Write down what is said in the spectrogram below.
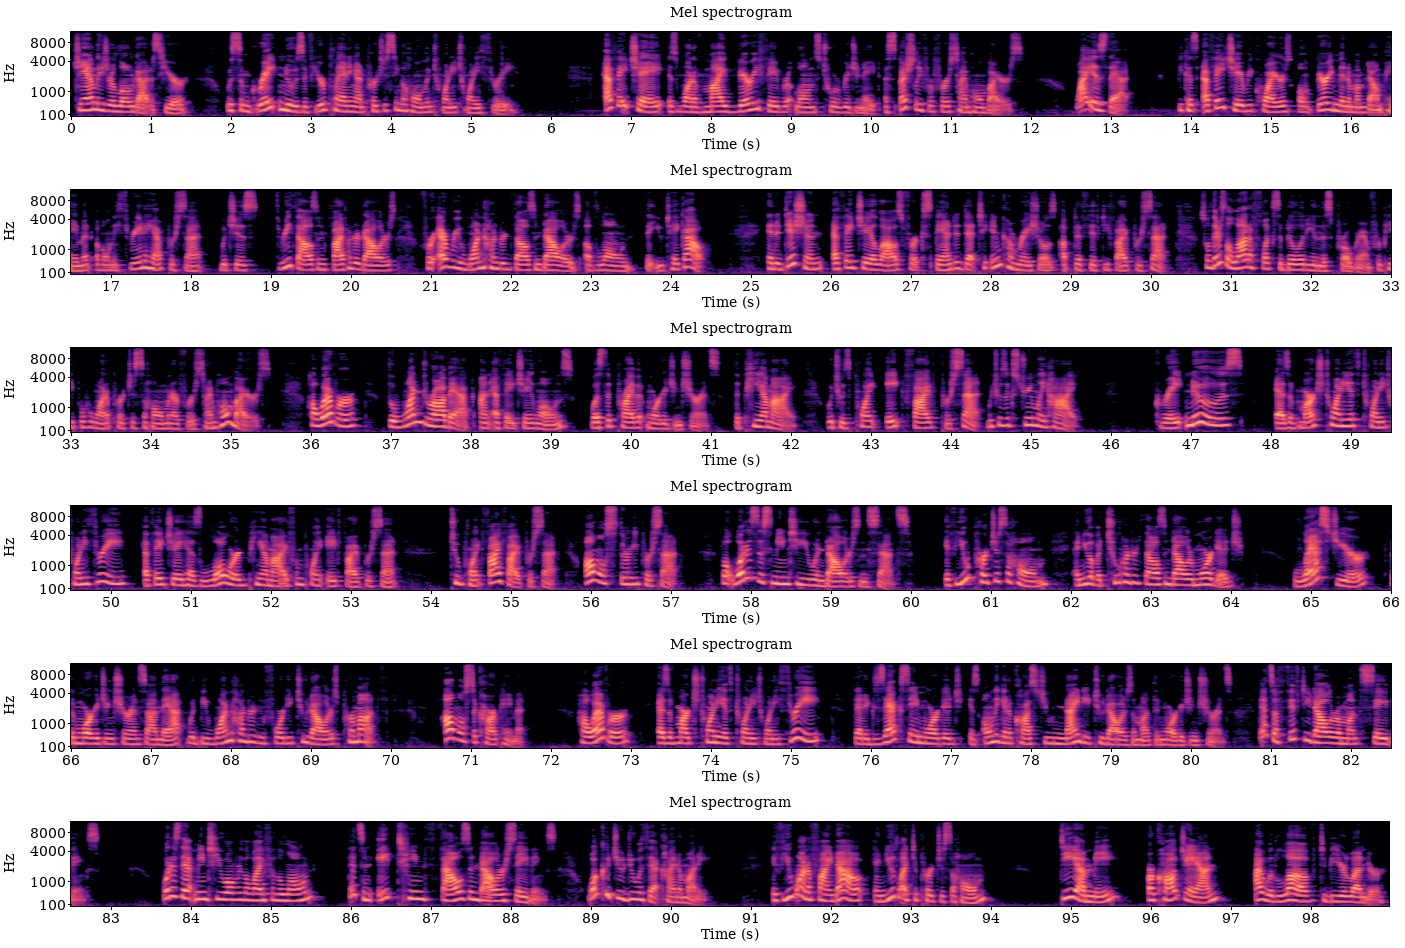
Jan Leisure Loan Goddess here with some great news if you're planning on purchasing a home in 2023. FHA is one of my very favorite loans to originate, especially for first-time homebuyers. Why is that? Because FHA requires a very minimum down payment of only 3.5%, which is $3,500 for every $100,000 of loan that you take out. In addition, FHA allows for expanded debt to income ratios up to 55%. So there's a lot of flexibility in this program for people who want to purchase a home and are first-time homebuyers. However, the one drawback on FHA loans was the private mortgage insurance, the PMI, which was 0.85%, which was extremely high. Great news! As of March 20th, 2023, FHA has lowered PMI from 0.85% 2.55%, almost 30%. But what does this mean to you in dollars and cents? If you purchase a home and you have a $200,000 mortgage, last year, the mortgage insurance on that would be $142 per month, almost a car payment. However, as of March 20th, 2023, that exact same mortgage is only going to cost you $92 a month in mortgage insurance. That's a $50 a month savings. What does that mean to you over the life of the loan? That's an $18,000 savings. What could you do with that kind of money? If you want to find out and you'd like to purchase a home, DM me or call Jan. I would love to be your lender.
